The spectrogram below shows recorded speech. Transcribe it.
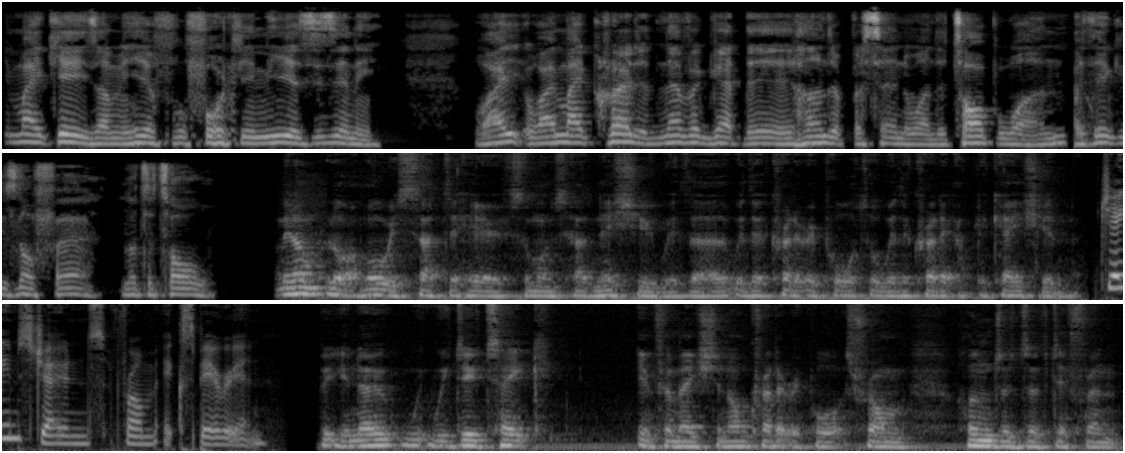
In my case, I'm here for 14 years, isn't it? Why why my credit never get the 100% one, the top one? I think it's not fair, not at all. I mean, I'm, look, I'm always sad to hear if someone's had an issue with uh, with a credit report or with a credit application. James Jones from Experian. But you know, we, we do take information on credit reports from hundreds of different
